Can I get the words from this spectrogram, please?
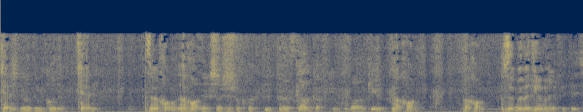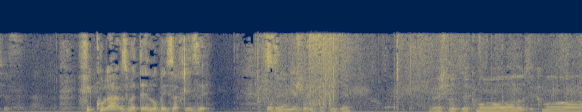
כן, שדיברתם מקודם. כן. זה נכון, נכון, אני חושב שיש לו כבר טרס קרקע, כי הוא מחובר לקיר. נכון, נכון. זה באמת יהיה... לפי כולה, זאת אומרת אין לו בייס אחיזה. טוב, יש לו בסך זה, ויש לו זה כמו, זה כמו...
